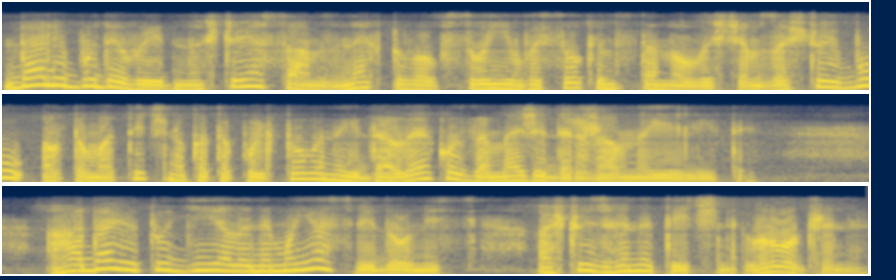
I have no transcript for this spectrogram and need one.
Далі буде видно, що я сам знехтував своїм високим становищем, за що й був автоматично катапультований далеко за межі державної еліти. Гадаю, тут діяла не моя свідомість а щось генетичне, вроджене.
